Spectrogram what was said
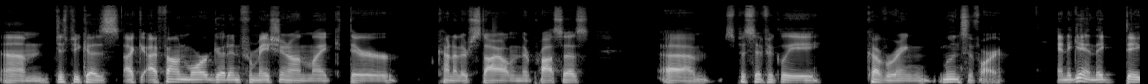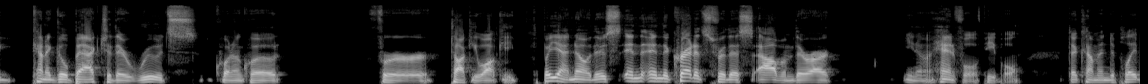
um, just because I, I found more good information on like their kind of their style and their process, um, specifically covering Moon Safari. And again, they they kind of go back to their roots, quote unquote, for Talkie Walkie. But yeah, no, there's in in the credits for this album, there are you know a handful of people that come in to play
